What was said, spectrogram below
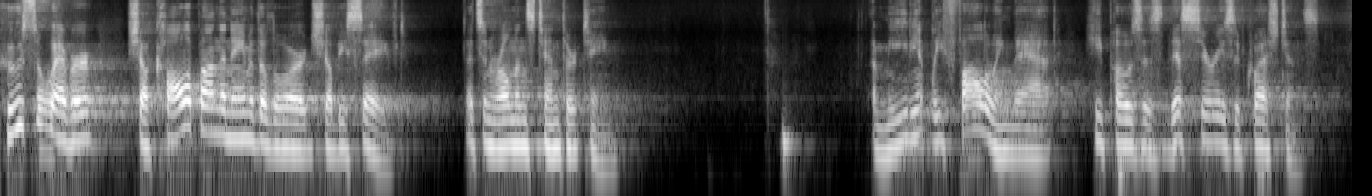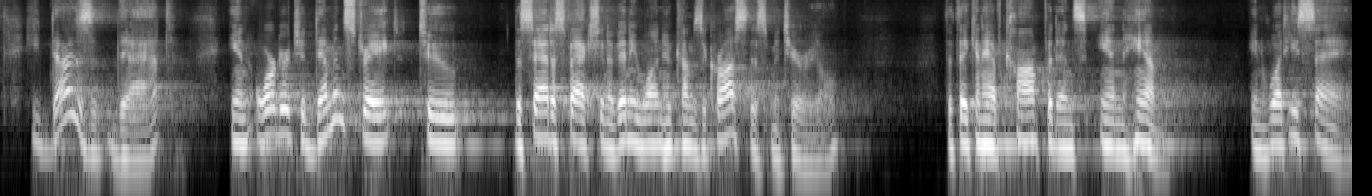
Whosoever shall call upon the name of the Lord shall be saved. That's in Romans 10 13. Immediately following that, he poses this series of questions. He does that in order to demonstrate to the satisfaction of anyone who comes across this material that they can have confidence in him, in what he's saying,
